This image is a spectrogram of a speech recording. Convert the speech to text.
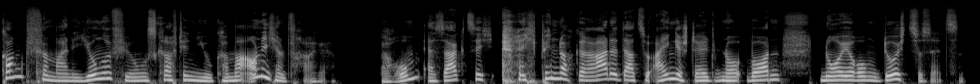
kommt für meine junge Führungskraft den Newcomer auch nicht in Frage. Warum? Er sagt sich, ich bin doch gerade dazu eingestellt worden, Neuerungen durchzusetzen.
